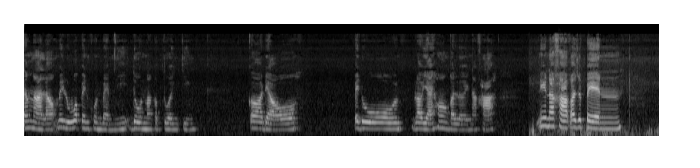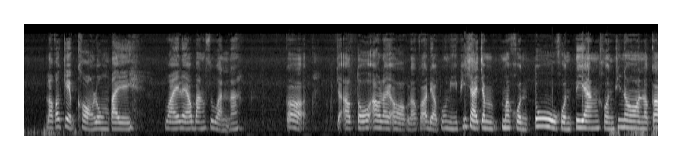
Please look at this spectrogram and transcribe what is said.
ตั้งนานแล้ว ไม่รู้ว่าเป็นคนแบบนี้ โดนมากับตัวจริง ๆ ก็เดี๋ยว ไปดูเราย้ายห้องกันเลยนะคะ นี่นะคะก็จะเป็น เราก็เก็บของลงไปไว้แล้วบางส่วนนะ ก็จะเอาโต๊ะเอาอะไรออกแล้วก็เดี๋ยวพรุ่งนี้พี่ชายจะมาขนตู้ขนเตียงขนที่นอนแล้วก็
